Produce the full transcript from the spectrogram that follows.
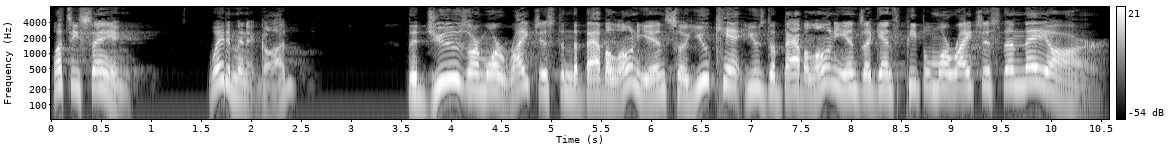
What's he saying? Wait a minute, God. The Jews are more righteous than the Babylonians, so you can't use the Babylonians against people more righteous than they are.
